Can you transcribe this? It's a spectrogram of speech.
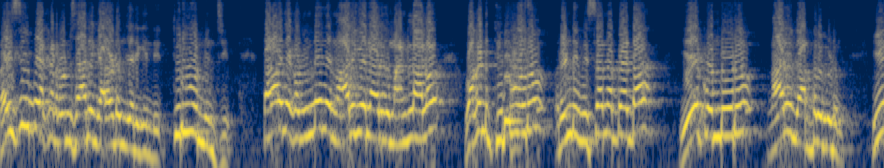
వైసీపీ అక్కడ రెండు సార్లు గెలవడం జరిగింది తిరువూరు నుంచి. తర్వాత ఇక్కడ ఉండేది నాలుగే నాలుగు మండలాలు ఒకటి తిరువూరు రెండు విసన్నపేట ఏ కొండూరు నాలుగు గబ్బలగూడెం ఈ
